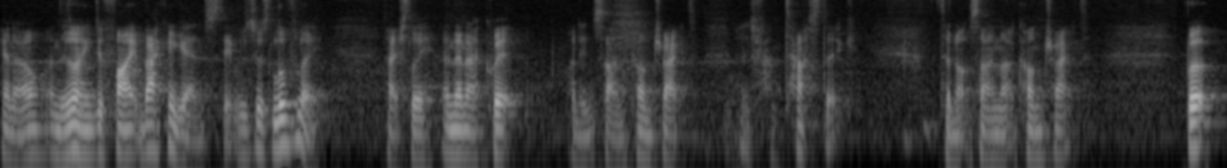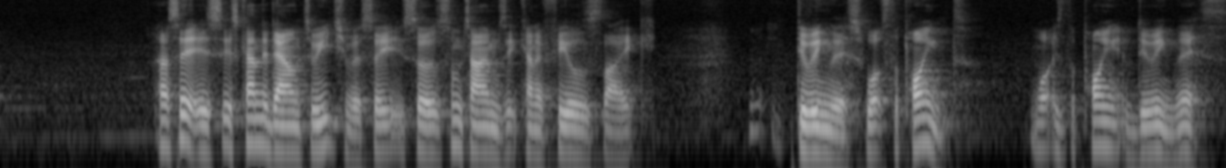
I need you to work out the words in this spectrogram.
you know, and there's nothing to fight back against. It was just lovely actually. And then I quit. I didn't sign the contract. It's fantastic to not sign that contract. But that's it. It's, it's kind of down to each of us. So, so sometimes it kind of feels like doing this. What's the point? What is the point of doing this?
